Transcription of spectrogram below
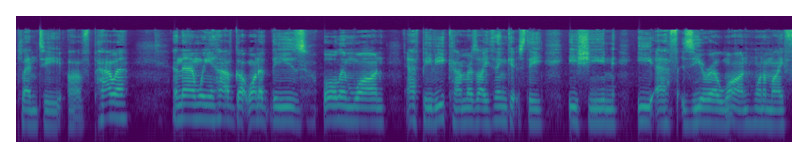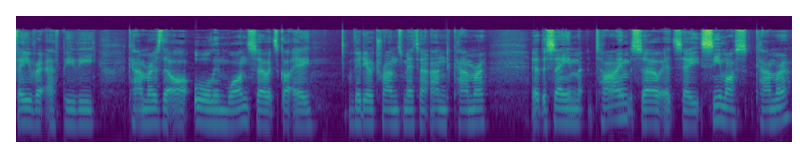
plenty of power. And then we have got one of these all-in-one FPV cameras. I think it's the Eachine EF01, one of my favorite FPV cameras that are all-in-one. So it's got a video transmitter and camera at the same time. So it's a CMOS camera.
